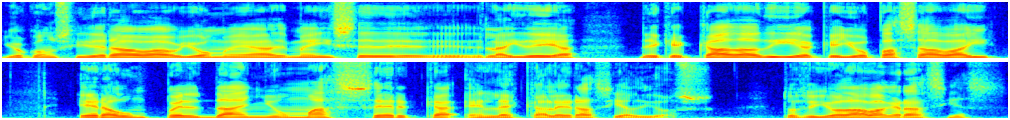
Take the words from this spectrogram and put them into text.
Yo consideraba, o yo me, me hice de- la idea de que cada día que yo pasaba ahí era un peldaño más cerca en la escalera hacia Dios. Entonces yo daba gracias.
